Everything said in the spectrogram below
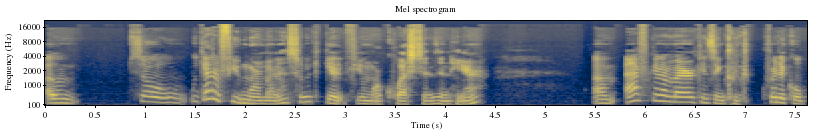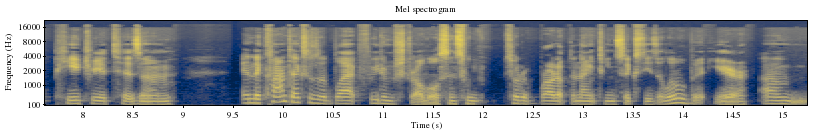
Um, so we got a few more minutes, so we could get a few more questions in here. Um, African Americans and cr- critical patriotism in the context of the Black freedom struggle, since we've sort of brought up the 1960s a little bit here. Um,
